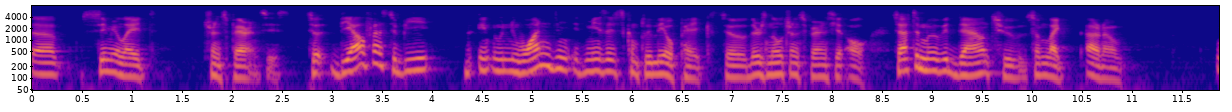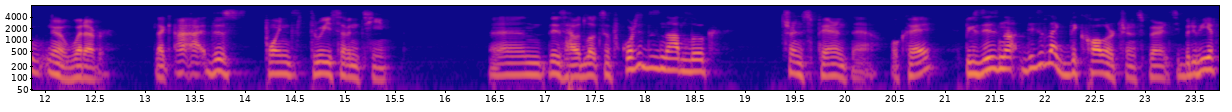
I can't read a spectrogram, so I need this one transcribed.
uh, simulate transparencies. So the alpha has to be in, in one. It means it's completely opaque, so there's no transparency at all. So I have to move it down to some like I don't know, no whatever. Like I, I, this point three seventeen, and this is how it looks. Of course, it does not look transparent now, okay? Because this is not this is like the color transparency, but we have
